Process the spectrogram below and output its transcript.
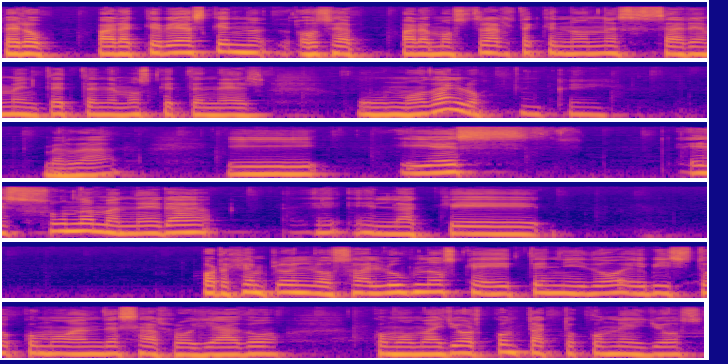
pero para que veas que, o sea, para mostrarte que no necesariamente tenemos que tener un modelo, ¿verdad? Y, y es, es una manera eh, en la que por ejemplo, en los alumnos que he tenido, he visto cómo han desarrollado como mayor contacto con ellos,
